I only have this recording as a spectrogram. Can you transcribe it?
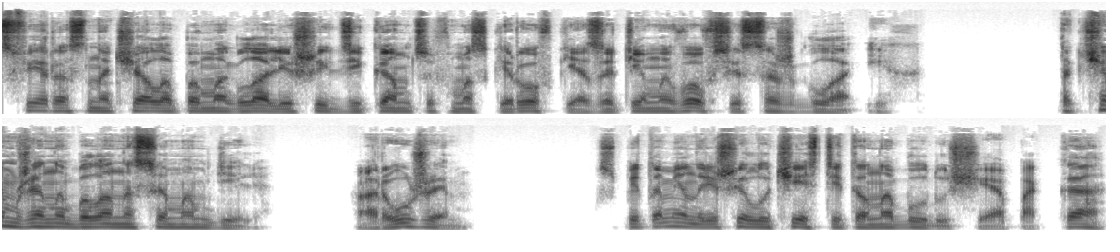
Сфера сначала помогла лишить зикамцев маскировки, а затем и вовсе сожгла их. Так чем же она была на самом деле? Оружием? Спитамен решил учесть это на будущее, а пока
